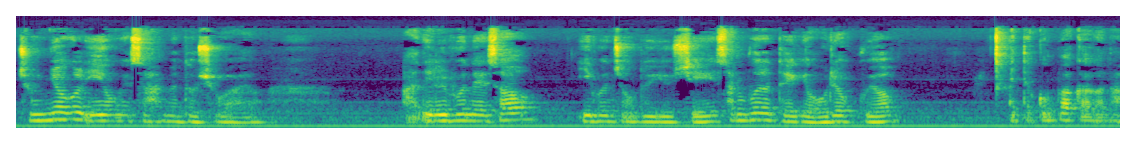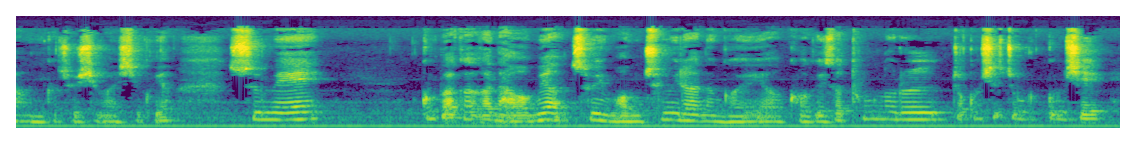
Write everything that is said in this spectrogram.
중력을 이용해서 하면 더 좋아요. 한 1분에서 2분 정도 유지. 3분은 되게 어렵고요 이때 꿈바가가 나오니까 조심하시고요 숨에 꿈바가가 나오면 숨이 멈춤이라는 거예요 거기서 통로를 조금씩 조금씩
